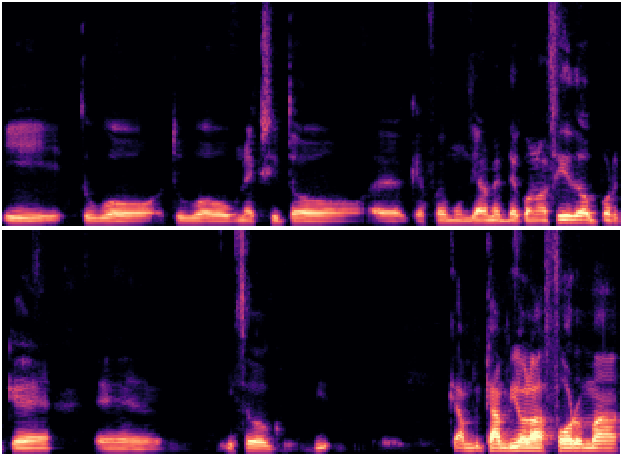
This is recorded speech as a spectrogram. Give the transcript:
y tuvo, tuvo un éxito que fue mundialmente conocido porque hizo, cambió la forma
